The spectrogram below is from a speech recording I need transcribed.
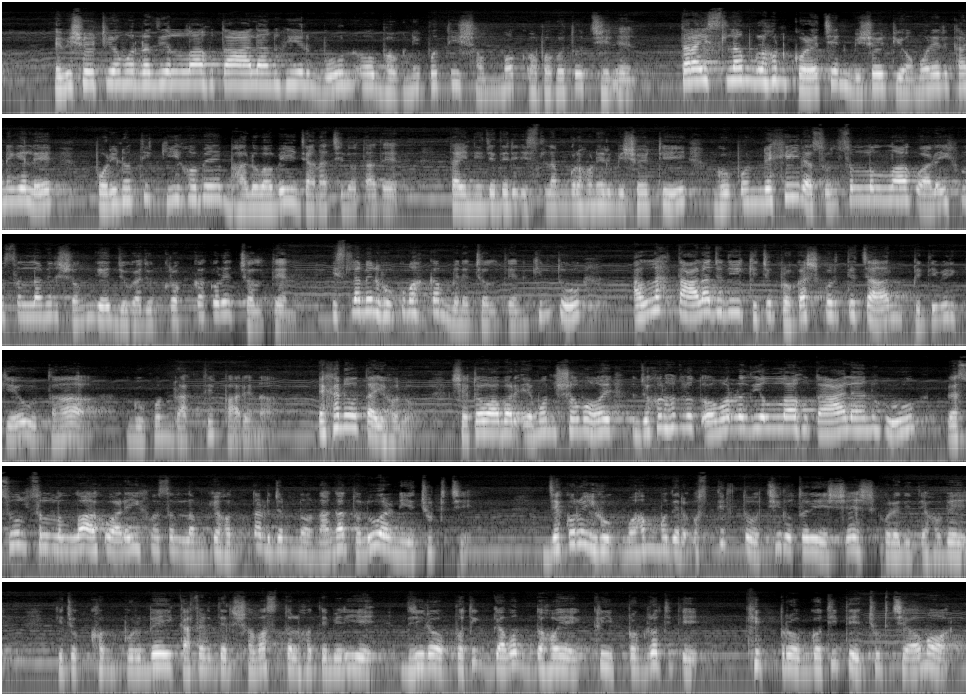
এ বিষয়টি অমর রাজিয়াল্লাহ তালানহুয়ের বোন ও ভগ্নিপতি সম্যক অবগত ছিলেন। তারা ইসলাম গ্রহণ করেছেন বিষয়টি অমরের কানে গেলে পরিণতি কি হবে ভালোভাবেই জানা ছিল তাদের। তাই নিজেদের ইসলাম গ্রহণের বিষয়টি গোপন রেখেই রাসুল সাল্লাহ আলাইসাল্লামের সঙ্গে যোগাযোগ রক্ষা করে চলতেন। ইসলামের হুকুম আহকাম মেনে চলতেন। কিন্তু আল্লাহ তাআলা যদি কিছু প্রকাশ করতে চান, পৃথিবীর কেউ তা গোপন রাখতে পারে না। এখানেও তাই হলো। সেটাও আবার এমন সময় যখন হজরত অমর রাজিয়াল্লাহ তালানহু রাসুল সাল্লাহ আলাইসাল্লামকে হত্যার জন্য নাঙ্গা তলুয়ার নিয়ে ছুটছে, যে করেই হোক মোহাম্মদের অস্তিত্ব চিরতরে শেষ করে দিতে হবে। কিছুক্ষণ পূর্বেই কাফেরদের সভাস্থল হতে বেরিয়ে দৃঢ় প্রতিজ্ঞাবদ্ধ হয়ে কৃপ প্রগতিতে ক্ষিপ্র গতিতে ছুটছে অমর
